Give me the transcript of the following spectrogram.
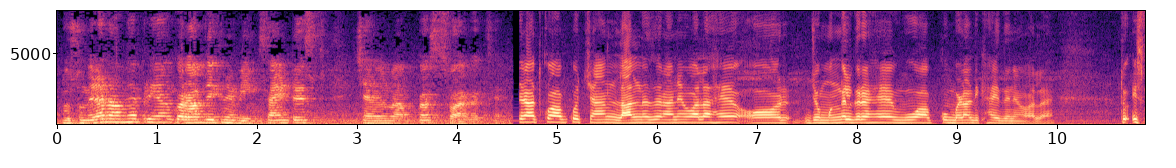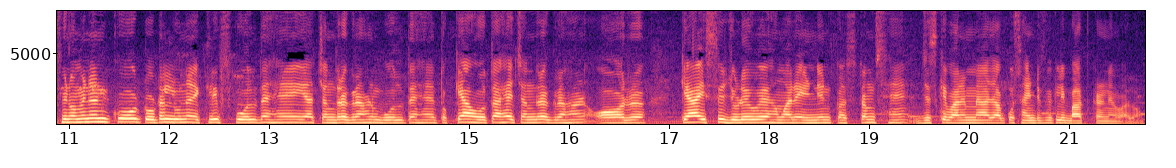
दोस्तों, मेरा नाम है प्रियंक और आप देख रहे हैं बीइंग साइंटिस्ट चैनल में आपका स्वागत है। रात को आपको चाँद लाल नज़र आने वाला है और जो मंगल ग्रह है, वो आपको बड़ा दिखाई देने वाला है। तो इस फिनोमिनन को टोटल लूनर इक्लिप्स बोलते हैं या चंद्र ग्रहण बोलते हैं। तो क्या होता है चंद्र ग्रहण और क्या इससे जुड़े हुए हमारे इंडियन कस्टम्स हैं, जिसके बारे में आज आपको साइंटिफिकली बात करने वाला हूँ।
